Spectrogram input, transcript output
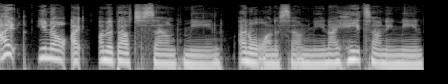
I you know, I I'm about to sound mean. I don't want to sound mean. I hate sounding mean.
